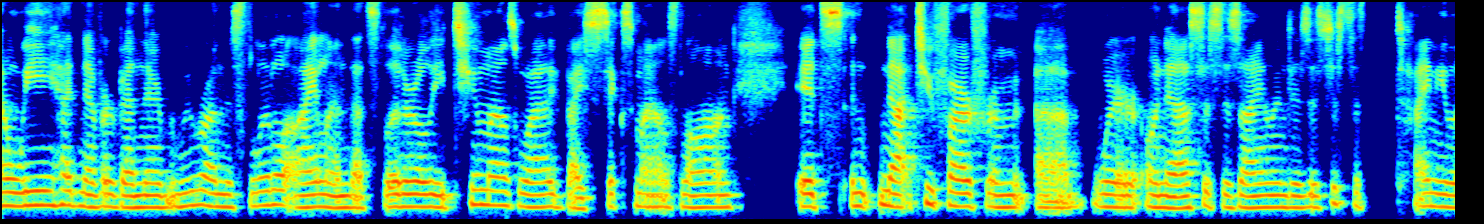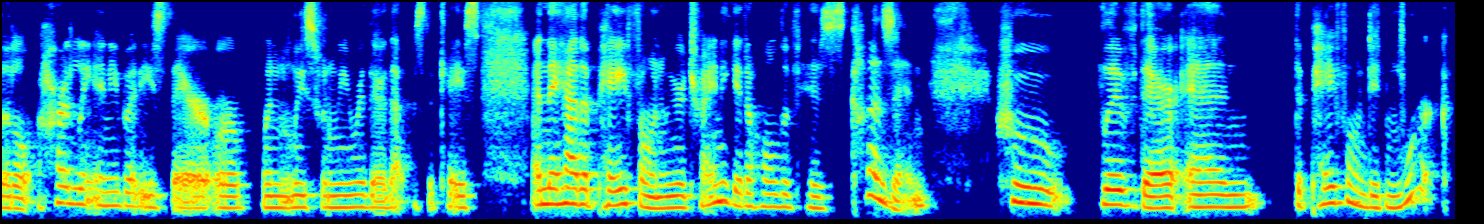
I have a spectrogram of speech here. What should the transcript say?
and we had never been there, we were on this little island that's literally two miles wide by six miles long. It's not too far from uh, where Onassis's island is. It's just a tiny little, hardly anybody's there, or when at least when we were there, that was the case. And they had a payphone. We were trying to get a hold of his cousin who lived there, and the payphone didn't work.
